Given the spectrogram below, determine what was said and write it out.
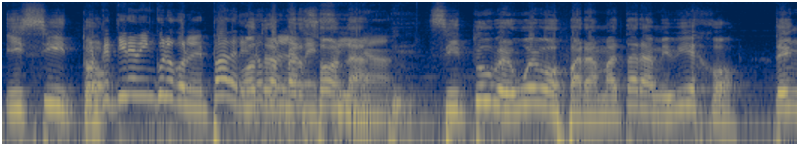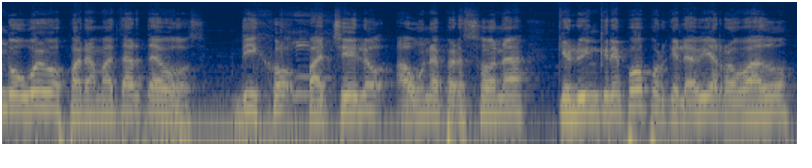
Y cito, Porque tiene vínculo con el padre, no otra con persona, si tuve huevos para matar a mi viejo, tengo huevos para matarte a vos, dijo ¿Qué? Pachelo a una persona que lo increpó porque le había robado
